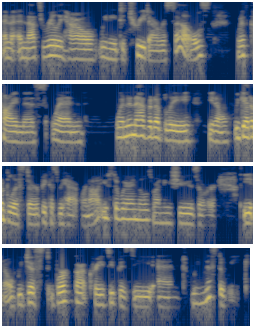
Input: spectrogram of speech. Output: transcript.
And, and that's really how we need to treat ourselves with kindness when when inevitably, you know, we get a blister because we have we're not used to wearing those running shoes or, you know, we just work got crazy busy and we missed a week.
